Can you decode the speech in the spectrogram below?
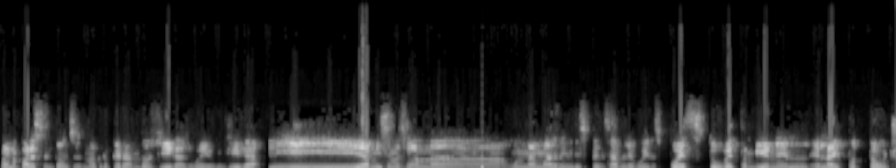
Bueno, para ese entonces, ¿no? Creo que eran 2 gigas, güey, un giga. Y a mí se me hacía una, una madre indispensable, güey. Después tuve también el, el iPod Touch,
